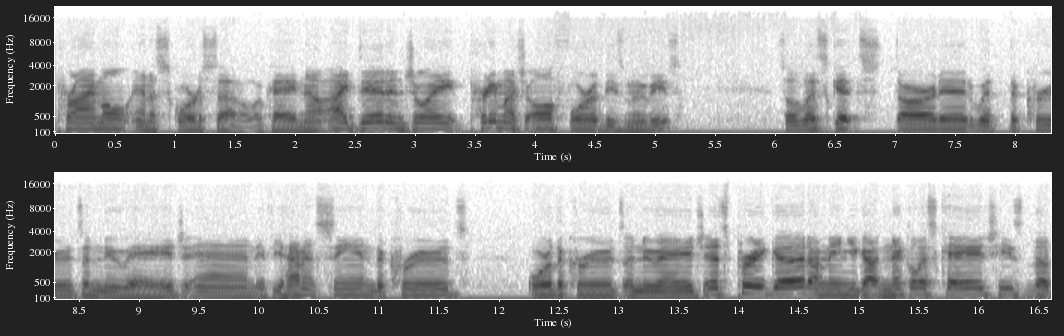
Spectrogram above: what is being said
Primal, and A Score to Settle. Okay, now I did enjoy pretty much all four of these movies. So let's get started with The Croods, A New Age. And if you haven't seen The Croods or The Croods, A New Age, it's pretty good. I mean, you got Nicolas Cage, he's the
